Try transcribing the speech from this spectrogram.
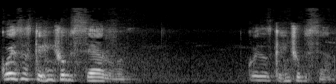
coisas que a gente observa, coisas que a gente observa.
